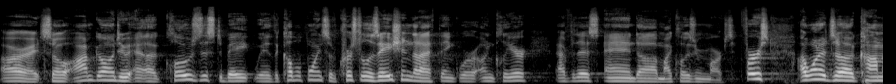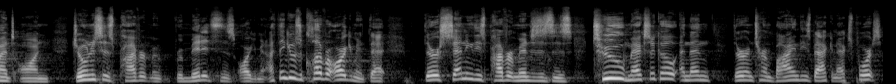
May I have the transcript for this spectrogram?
all right, so I'm going to uh, close this debate with a couple points of crystallization that I think were unclear after this and uh, my closing remarks. First, I wanted to comment on Jhonas's private remittances argument. I think it was a clever argument that they're sending these private remittances to Mexico and then they're in turn buying these back in exports.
